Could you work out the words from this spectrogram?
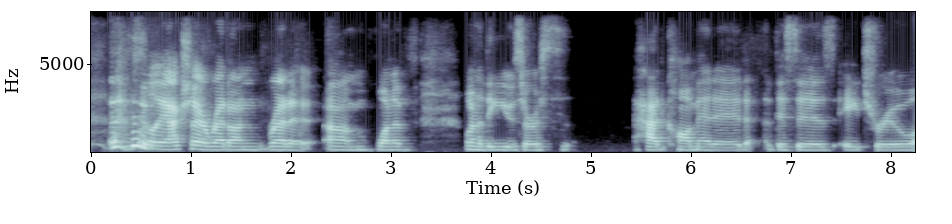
Absolutely. Actually, I read on Reddit, um, one of one of the users had commented, "This is a true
